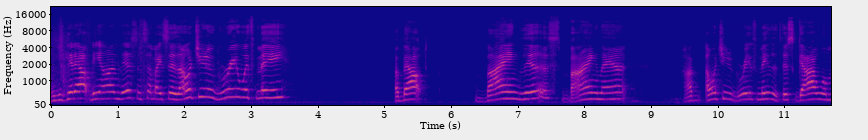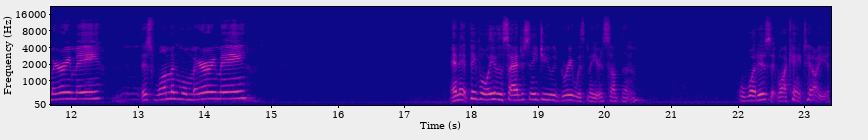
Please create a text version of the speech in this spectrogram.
When you get out beyond this and somebody says, I want you to agree with me about buying this, buying that, I, I want you to agree with me that this guy will marry me, this woman will marry me. And it, people even say, I just need you to agree with me or something. Well, what is it? Well, I can't tell you.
